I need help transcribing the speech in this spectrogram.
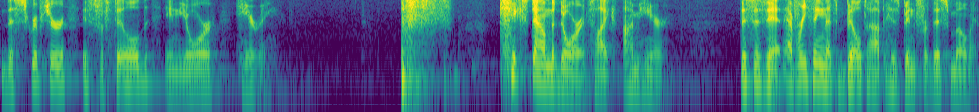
the scripture is fulfilled in your hearing. Kicks down the door. It's like, I'm here. This is it. Everything that's built up has been for this moment.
